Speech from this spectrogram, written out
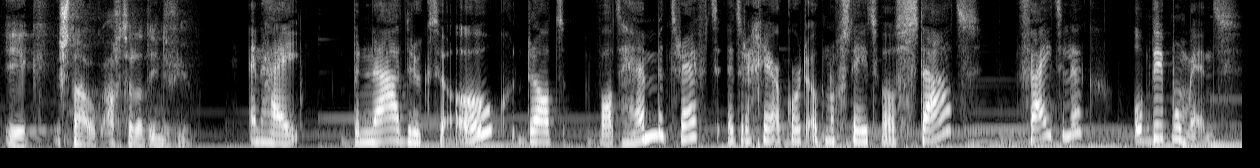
ik sta ook achter dat interview. En hij benadrukte ook dat wat hem betreft het regeerakkoord ook nog steeds wel staat feitelijk op dit moment.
